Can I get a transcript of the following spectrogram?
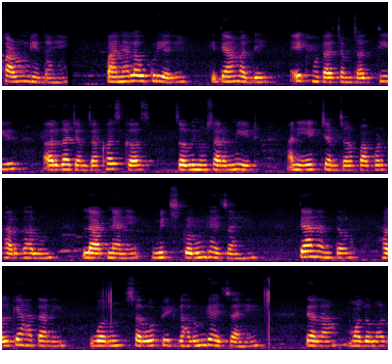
काढून घेत आहे. पाण्याला उकळी आली की त्यामध्ये एक मोठा चमचा तीळ अर्धा चमचा खसखस चवीनुसार मीठ आणि एक चमचा पापड खार घालून लाटण्याने मिक्स करून घ्यायचं आहे. त्यानंतर हलक्या हाताने वरून सर्व पीठ घालून घ्यायचं आहे. त्याला मधोमध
